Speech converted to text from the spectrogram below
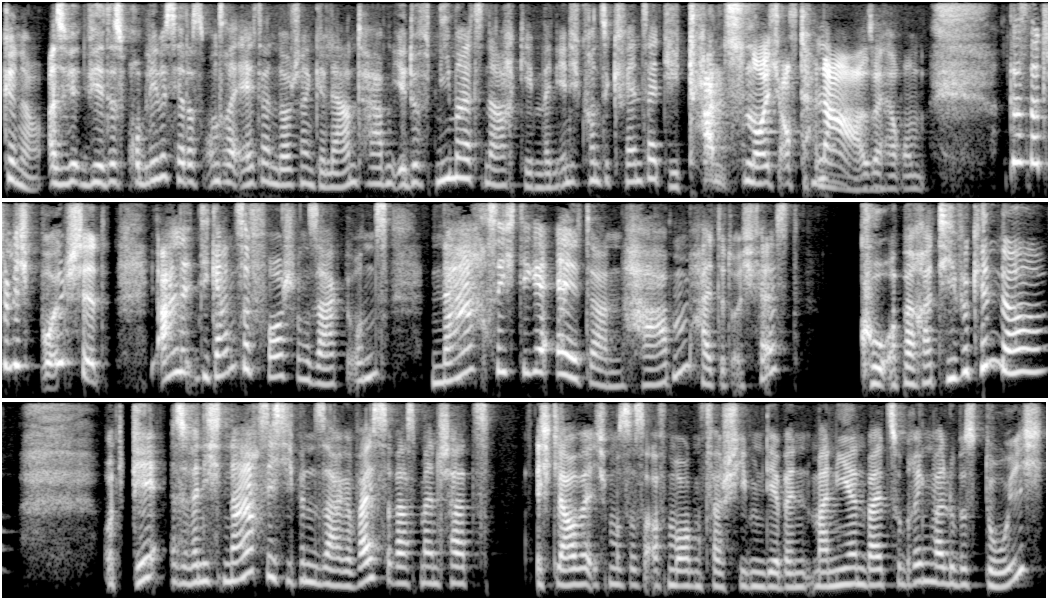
Genau. Also wir, wir, das Problem ist ja, dass unsere Eltern in Deutschland gelernt haben, ihr dürft niemals nachgeben. Wenn ihr nicht konsequent seid, die tanzen euch auf der Nase herum. Das ist natürlich Bullshit. Alle, die ganze Forschung sagt uns, nachsichtige Eltern haben, haltet euch fest, kooperative Kinder. Okay, also wenn ich nachsichtig bin und sage, weißt du was, mein Schatz, ich glaube, ich muss es auf morgen verschieben, dir Manieren beizubringen, weil du bist durch.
